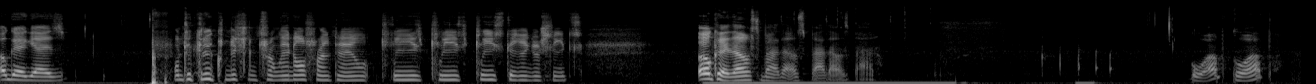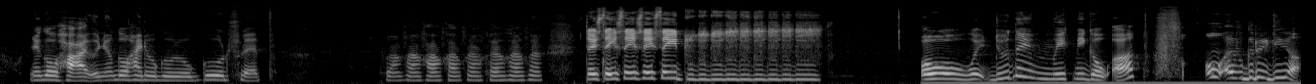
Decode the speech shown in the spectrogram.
Okay, guys. One, two, three, conditions for off right now. Please, please, please stay in your seats. Okay, that was bad, that was bad, that was bad. Go up, go up. When you go high, when you go high to a good, good flip. Stay, stay, stay, stay, stay. Oh, wait, do they make me go up? Oh, I have a good idea.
